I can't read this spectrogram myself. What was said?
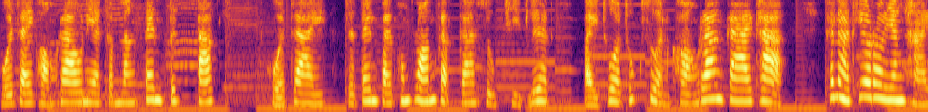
หัวใจของเราเนี่ยกำลังเต้นตึกตัก หัวใจจะเต้นไปพร้อม ๆ กับการสูบฉีดเลือด ไปทั่วทุกส่วนของร่างกายค่ะ ขณะที่เรายังหาย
